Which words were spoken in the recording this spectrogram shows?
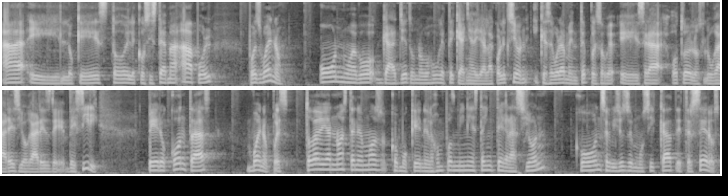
a eh, lo que es todo el ecosistema Apple, pues bueno, un nuevo gadget, un nuevo juguete que añadiría a la colección y que seguramente pues eh, será otro de los lugares y hogares de, de Siri. Pero contras, bueno, pues todavía no tenemos como que en el HomePod Mini esta integración con servicios de música de terceros.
